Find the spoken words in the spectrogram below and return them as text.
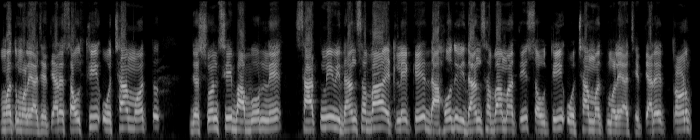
મત મળ્યા છે. ત્યારે સૌથી ઓછા મત જશવંતસિંહ બાબોરને સાતમી વિધાનસભા એટલે કે દાહોદ વિધાનસભામાંથી સૌથી ઓછા મત મળ્યા છે. ત્યારે ત્રણ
